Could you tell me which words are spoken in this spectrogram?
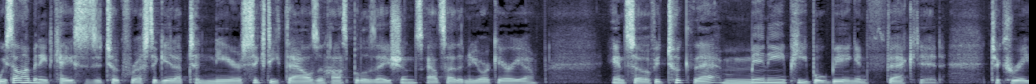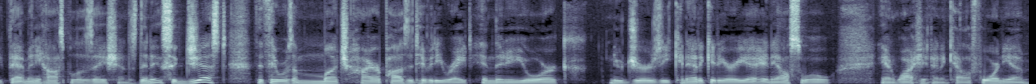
We saw how many cases it took for us to get up to near 60,000 hospitalizations outside the New York area. And so, if it took that many people being infected to create that many hospitalizations, then it suggests that there was a much higher positivity rate in the New York, New Jersey, Connecticut area, and also in Washington and California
